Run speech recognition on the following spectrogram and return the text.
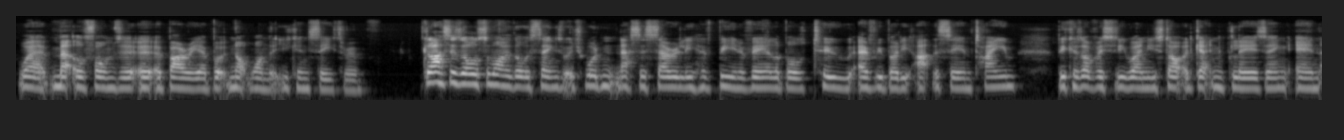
where metal forms a, a barrier but not one that you can see through. Glass is also one of those things which wouldn't necessarily have been available to everybody at the same time because obviously when you started getting glazing in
